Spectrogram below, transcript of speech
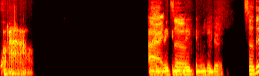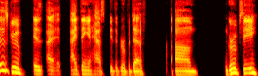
wow. All Like, right, they can so they can really do it. so this group is I I think it has to be the group of death. Um, Group C:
